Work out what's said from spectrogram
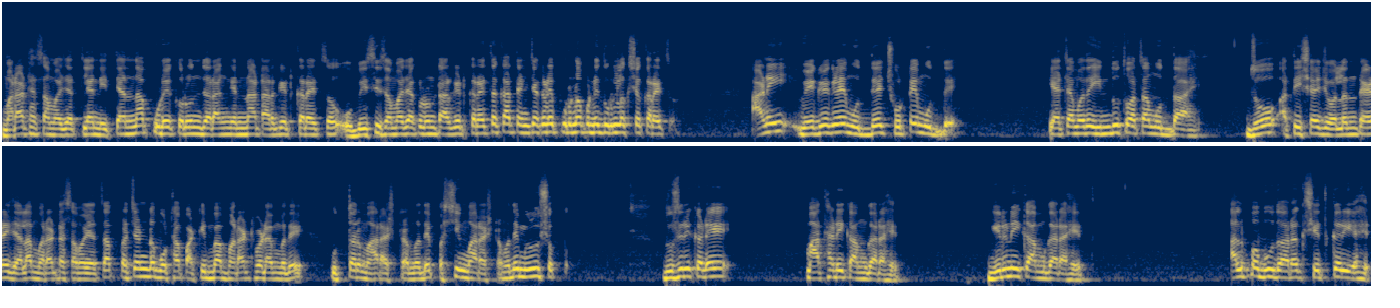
मराठा समाजातल्या नेत्यांना पुढे करून जरांगेंना टार्गेट करायचं ओबीसी समाजाकडून टार्गेट करायचं का त्यांच्याकडे पूर्णपणे दुर्लक्ष करायचं? आणि वेगवेगळे मुद्दे छोटे मुद्दे याच्यामध्ये हिंदुत्वाचा मुद्दा आहे. जो अतिशय ज्वलंत आहे आणि ज्याला मराठा समाजाचा प्रचंड मोठा पाठिंबा मराठवाड्यामध्ये उत्तर महाराष्ट्रामध्ये पश्चिम महाराष्ट्रामध्ये मिळू शकतो. दुसरीकडे माथाडी कामगार आहेत गिरणी कामगार आहेत अल्पभूधारक शेतकरी आहेत.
